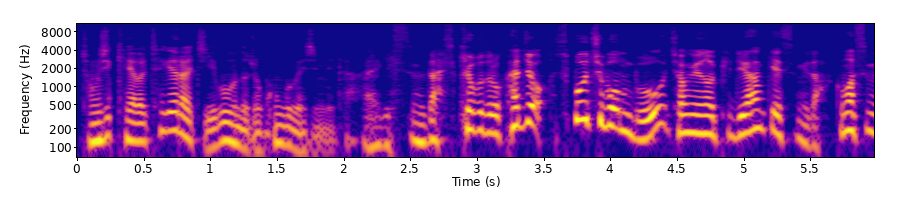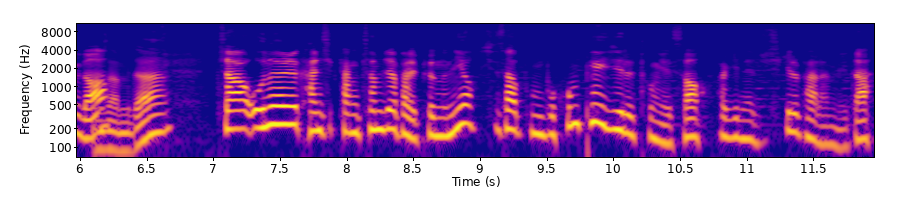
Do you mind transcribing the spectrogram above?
정식 계약을 체결할지 이 부분도 좀 궁금해집니다. 알겠습니다. 지켜보도록 하죠. 스포츠본부 정현호 PD와 함께했습니다. 고맙습니다. 감사합니다. 자, 오늘 간식 당첨자 발표는요. 시사본부 홈페이지를 통해서 확인해 주시길 바랍니다.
